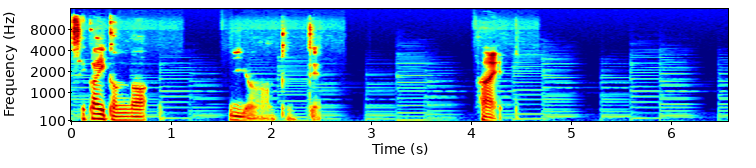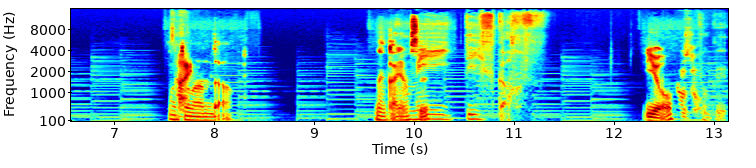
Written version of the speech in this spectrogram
世界観がいいよなと思って。はい。あとなんだ、なんかあります？いいいですか？いよ。どうぞ。僕、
